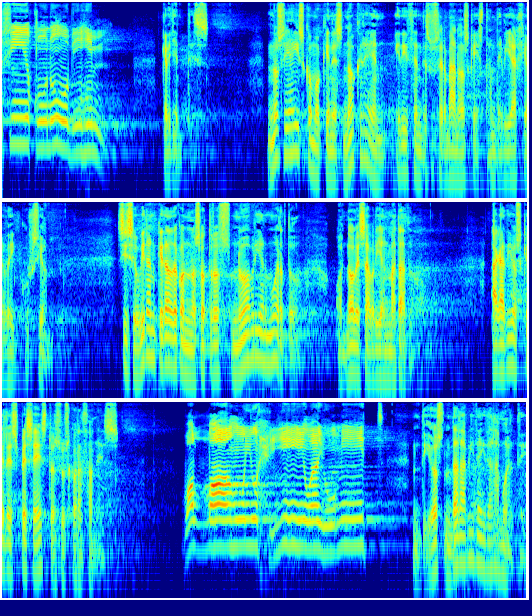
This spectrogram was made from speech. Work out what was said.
في قلوبهم Creyentes, no seáis como quienes no creen y dicen de sus hermanos que están de viaje o de incursión. Si se hubieran quedado con nosotros, no habrían muerto o no les habrían matado. Haga Dios que les pese esto en sus corazones. والله يحيي ويميت Dios da la vida y da la muerte.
